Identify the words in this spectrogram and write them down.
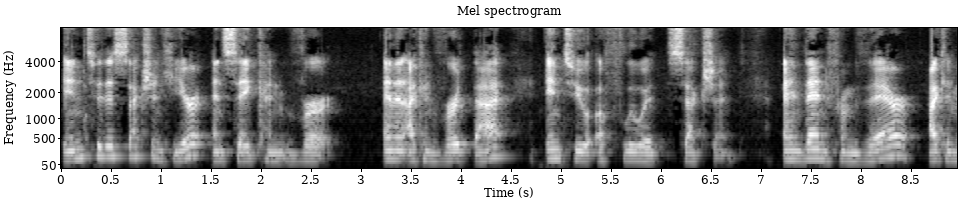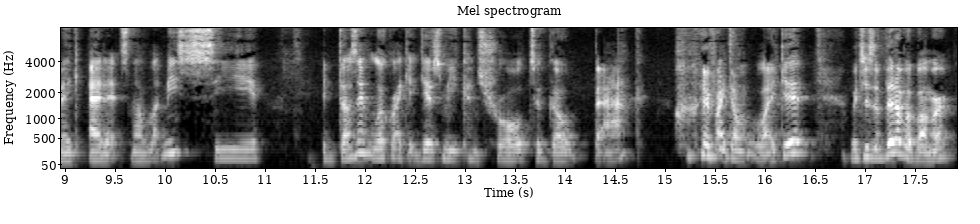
into this section here and say convert. And then I convert that into a fluid section. And then from there, I can make edits. Now let me see. It doesn't look like it gives me control to go back if I don't like it, which is a bit of a bummer.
